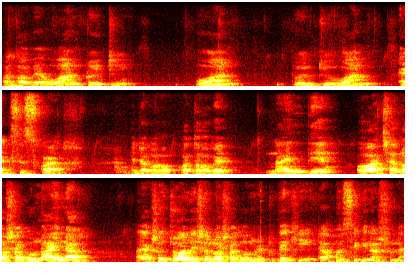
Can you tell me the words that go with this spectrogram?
কত হবে? One twenty one twenty one x square. এটা কত হবে? নাইন দিয়ে, ও আচ্ছা লসাগু নাইন আর একশো চুয়াল্লিশের লসাগু আমরা একটু দেখি, এটা হয়েছে কিনা আসলে।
